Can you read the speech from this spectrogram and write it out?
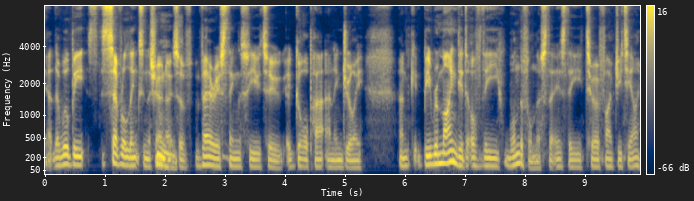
Yeah, there will be several links in the show mm. notes of various things for you to uh, gawp at and enjoy and be reminded of the wonderfulness that is the 205 GTI.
